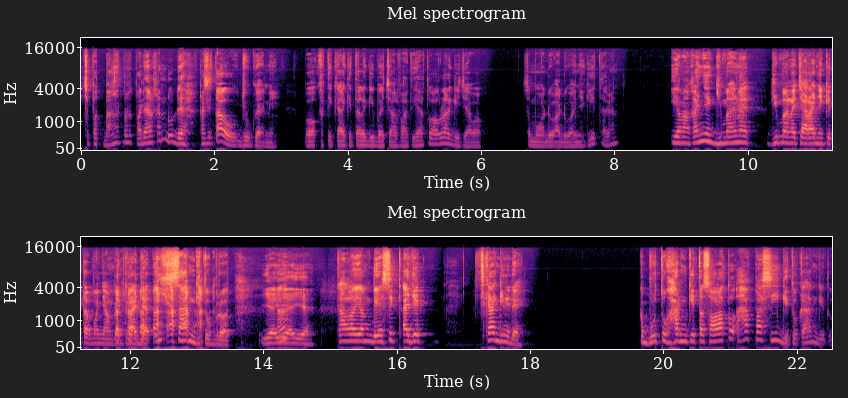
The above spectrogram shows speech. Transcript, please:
cepet banget berat padahal kan udah kasih tahu juga nih bahwa ketika kita lagi baca al-fatihah tuh Allah lagi jawab semua doa doanya kita kan Ya makanya gimana gimana caranya kita mau nyampe derajat ihsan gitu, bro? iya iya iya Kalau yang basic aja sekarang gini deh. Kebutuhan kita sholat tuh apa sih gitu kan gitu.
